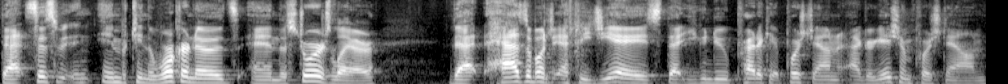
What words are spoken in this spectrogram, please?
that sits in, in between the worker nodes and the storage layer, that has a bunch of FPGAs that you can do predicate pushdown and aggregation pushdown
